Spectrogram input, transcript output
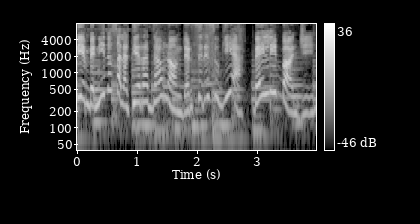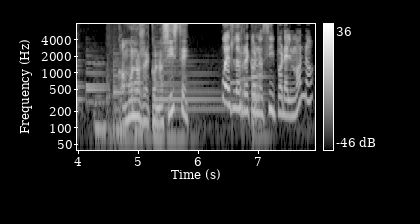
Bienvenidos a la tierra Down Under. Seré su guía, Bailey Bungie. ¿Cómo nos reconociste? Pues los reconocí por el mono.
